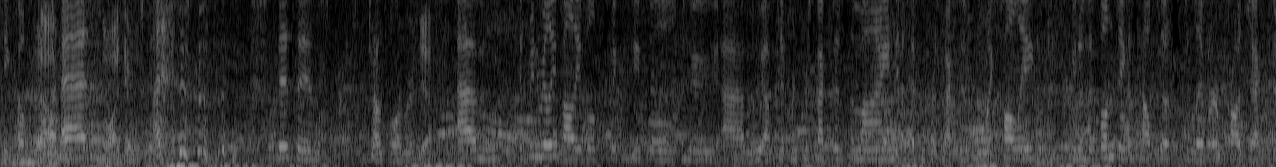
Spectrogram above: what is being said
teacups Yeah, on their have. No idea what's going on. This is Transformers. Yeah. Um, it's been really valuable to speak to people who um, who have different perspectives than mine and different perspectives than my colleagues. You know, the funding has helped us deliver a project to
